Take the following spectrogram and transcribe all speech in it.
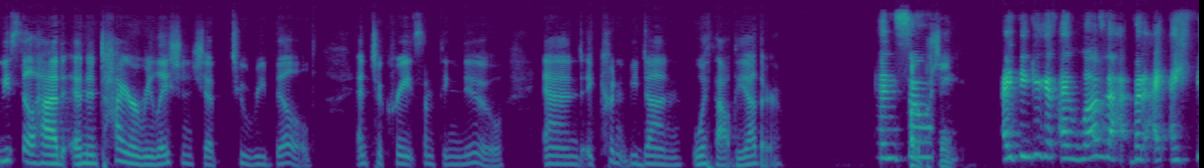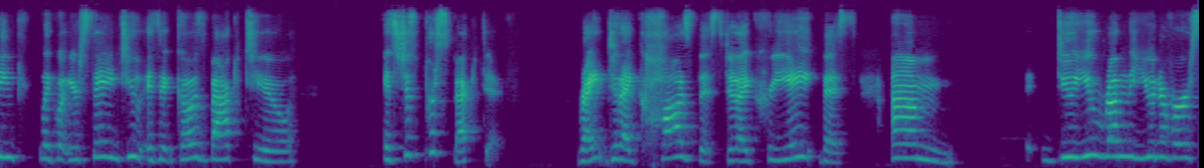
we still had an entire relationship to rebuild and to create something new. And it couldn't be done without the other. And so 100%. I think it, I love that, but I, I think like what you're saying too is it goes back to it's just perspective, right? Did I cause this? Did I create this? Um, do you run the universe?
